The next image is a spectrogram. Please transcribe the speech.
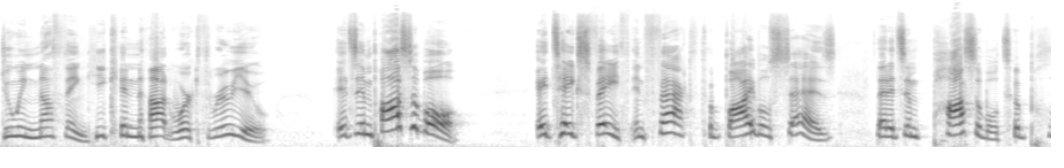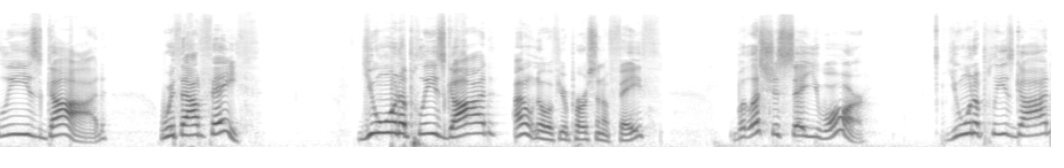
doing nothing. He cannot work through you. It's impossible. It takes faith. In fact, the Bible says that it's impossible to please God without faith. You want to please God? I don't know if you're a person of faith, but let's just say you are. You want to please God?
